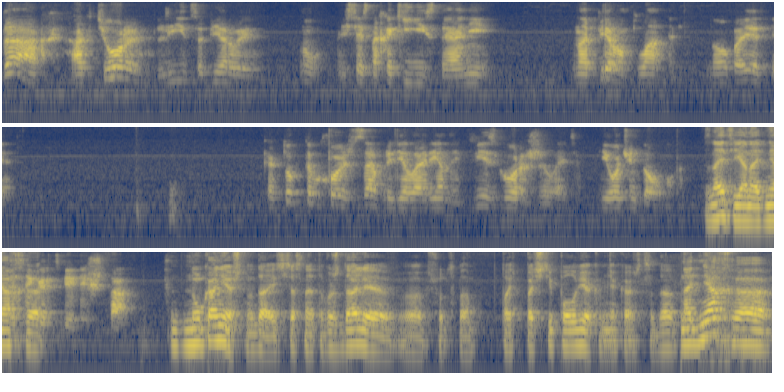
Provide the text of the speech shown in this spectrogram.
да, актеры, лица первые, ну, естественно, хоккеисты, они на первом плане. Но поверьте, как только ты выходишь за пределы арены, весь город жил этим. И очень долго. Знаете, я на днях... Если говорить штат. Ну, конечно, да, естественно, этого ждали э, что-то почти полвека, мне кажется, да. На днях э,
